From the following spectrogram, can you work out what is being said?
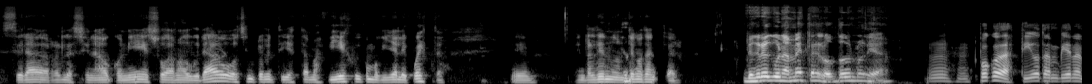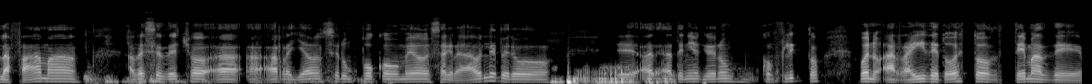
será relacionado con eso, ha madurado o simplemente ya está más viejo y como que ya le cuesta. Eh, en realidad no lo tengo tan claro. Yo creo que una mezcla de los dos, ¿no? Ya. Un poco de hastío también a la fama. A veces, de hecho, ha, rayado en ser un poco medio desagradable, pero eh, ha, tenido que ver un conflicto. Bueno, a raíz de todos estos temas de,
